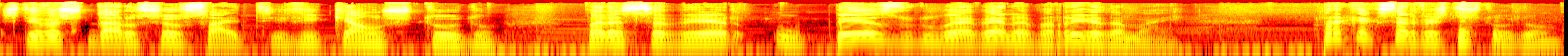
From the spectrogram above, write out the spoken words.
Estive a estudar o seu site e vi que há um estudo para saber o peso do bebê na barriga da mãe. Para que é que serve este estudo?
